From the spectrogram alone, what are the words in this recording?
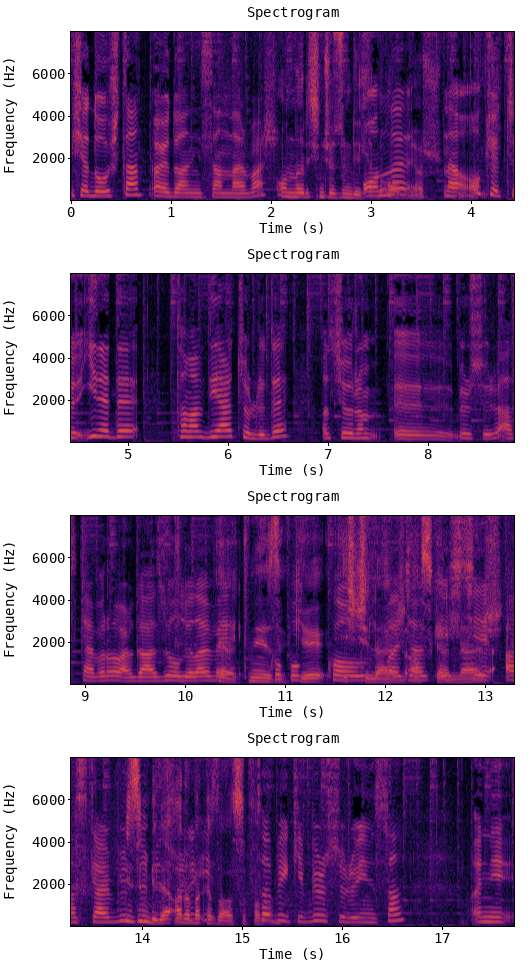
işe doğuştan öyle doğan insanlar var. Onlar için çözüm değil tabii Onlar- olmuyor. Na, o kötü. Yine de tamam diğer türlü de atıyorum e, bir sürü asker var o var gazi oluyorlar ve Evet ne yazık kopuk ki kol, işçiler, bacak, askerler. işçi, asker bir Bizim sürü- bir bile sürü araba kazası falan. Tabii ki bir sürü insan hani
